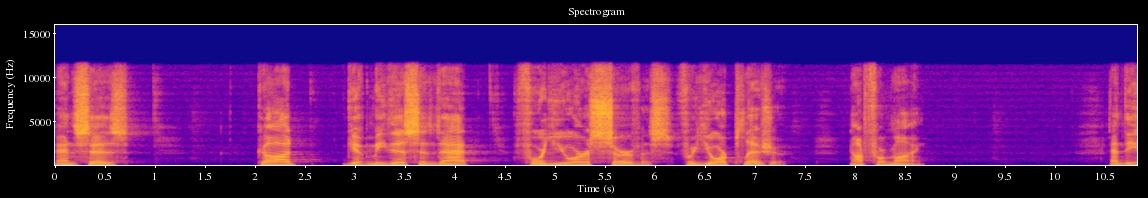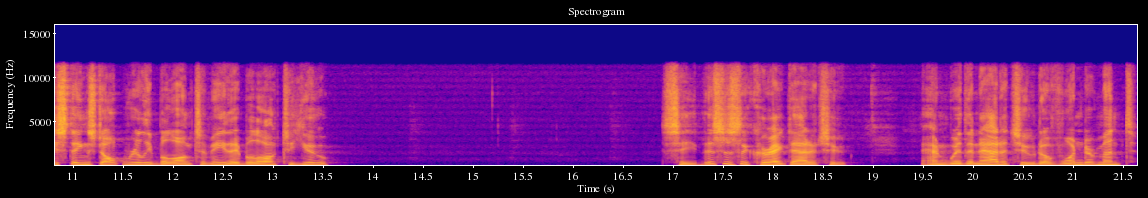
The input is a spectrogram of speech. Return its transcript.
and says, God, give me this and that for your service, for your pleasure, not for mine. And these things don't really belong to me, they belong to you. See, this is the correct attitude. And with an attitude of wonderment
